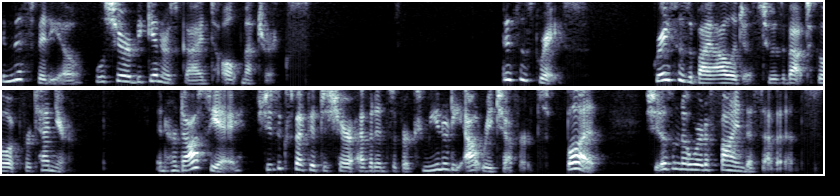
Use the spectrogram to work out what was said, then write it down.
In this video, we'll share a beginner's guide to altmetrics. This is Grace. Grace is a biologist who is about to go up for tenure. In her dossier, she's expected to share evidence of her community outreach efforts, but she doesn't know where to find this evidence.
